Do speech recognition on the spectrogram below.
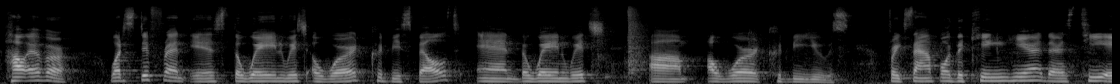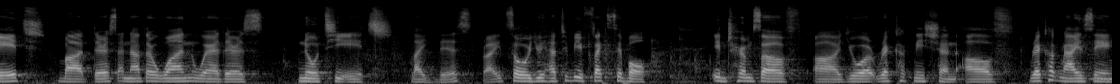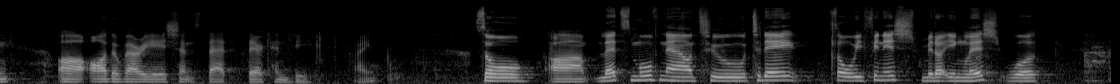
However, what's different is the way in which a word could be spelled and the way in which um, a word could be used. For example, the king here, there's th, but there's another one where there's no th like this, right? So you have to be flexible in terms of uh, your recognition of recognizing uh, all the variations that there can be, right? So uh, let's move now to today. So we finish Middle English. We'll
